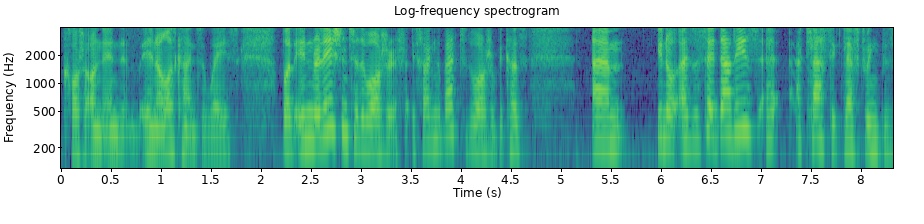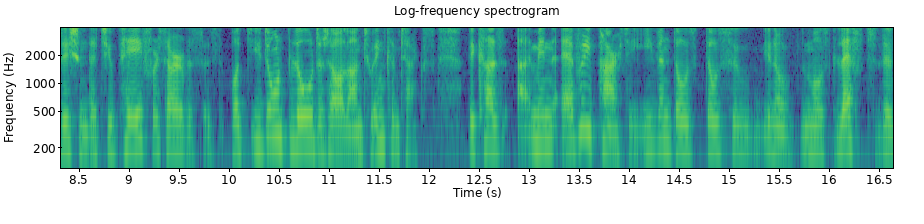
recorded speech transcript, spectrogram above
cut on in, in all kinds of ways. But in relation to the water, if, if I can go back to the water, because um, you know, as I said, that is a, a classic left wing position that you pay for services, but you don't load it all onto income tax. Because, I mean, every party, even those, those who, you know, the most left, the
